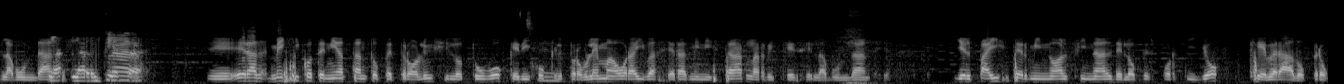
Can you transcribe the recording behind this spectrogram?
la abundancia. La, riqueza. Eh, era México tenía tanto petróleo y si lo tuvo que dijo que el problema ahora iba a ser administrar la riqueza y la abundancia. Y el país terminó al final de López Portillo quebrado pero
